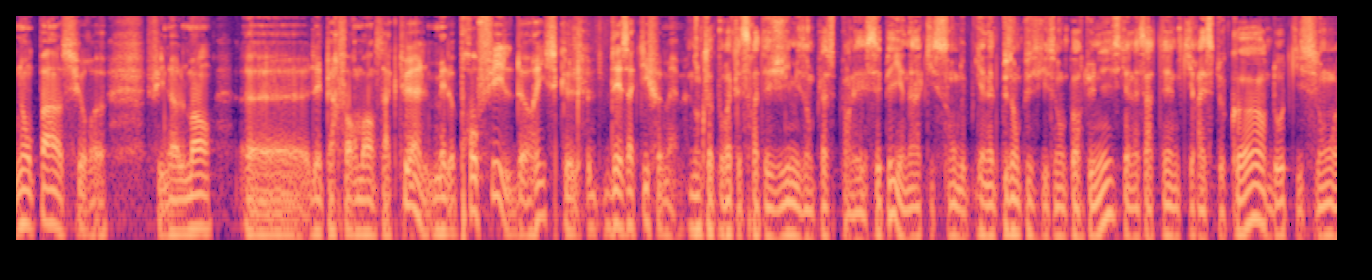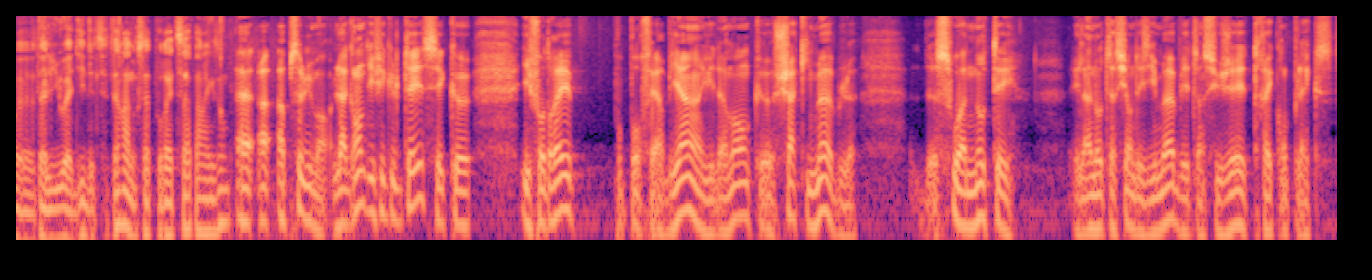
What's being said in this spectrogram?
non pas sur finalement les performances actuelles, mais le profil de risque des actifs eux-mêmes. Donc ça pourrait être les stratégies mises en place par les CPI. Il y en a qui sont, de, il y en a de plus en plus qui sont opportunistes. Il y en a certaines qui restent core, d'autres qui sont value added, etc. Donc ça pourrait être ça, par exemple? absolument. La grande difficulté, c'est que il faudrait pour, faire bien, évidemment, que chaque immeuble soit noté. Et la notation des immeubles est un sujet très complexe,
